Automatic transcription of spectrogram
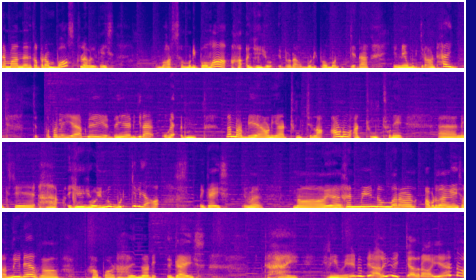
நம்ம வந்ததுக்கப்புறம் பாஸ் லெவல் கைஸ் பாஸை முடிப்போமா? ஐயோ என்னடா முடிப்போமான்னு கேட்டால் என்னைய முடிக்கிறான். டாய் சித்தப்பையில் ஏப்லே என்னையே அடிக்கிற? ஓகே நம்ம அப்படியே அவனையும் அடிச்சு முடிச்சிடலாம். அவனும் அடிச்சு முடிச்சோடனே நெக்ஸ்ட்டு ஐயோ இன்னும் முடிக்கலையா? கைஸ் இவன் நாயகன் மீண்டும் வரான். அப்படிதான் கைஸ் வந்துக்கிட்டே இருக்கான். அப்பாடா இந்த வாட்டி கைஸ் டாய் நீ வேணும்னே அழகி வைக்காதடா ஏடா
